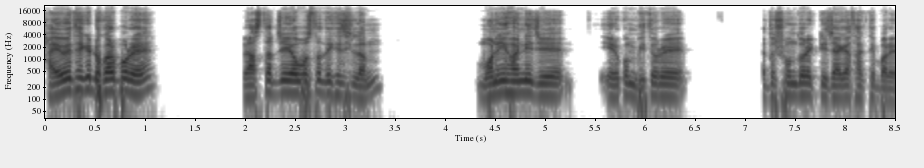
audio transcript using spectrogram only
হাইওয়ে থেকে ঢোকার পরে রাস্তার যে অবস্থা দেখেছিলাম, মনেই হয়নি যে এরকম ভিতরে এত সুন্দর একটি জায়গা থাকতে পারে।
